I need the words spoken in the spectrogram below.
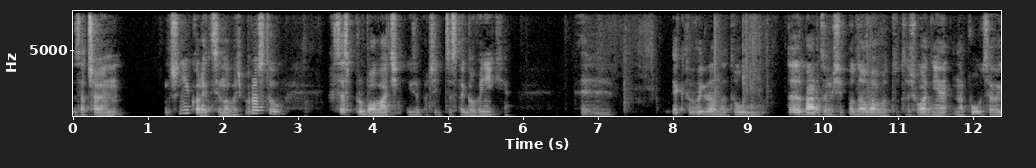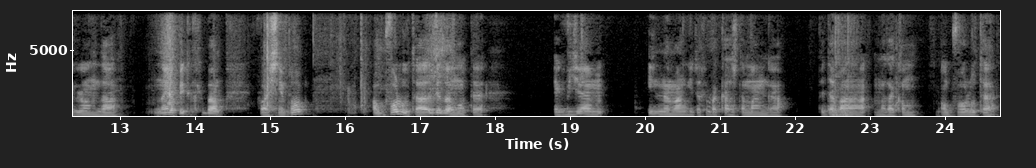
zacząłem, znaczy nie kolekcjonować, po prostu chcę spróbować i zobaczyć, co z tego wyniknie. Yy, Jak to wygląda tu? To bardzo mi się podoba, bo to też ładnie na półce wygląda. Najlepiej to chyba właśnie, bo obwoluta, wiadomo, te jak widziałem inne mangi, to chyba każda manga wydawana ma taką obwolutę,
